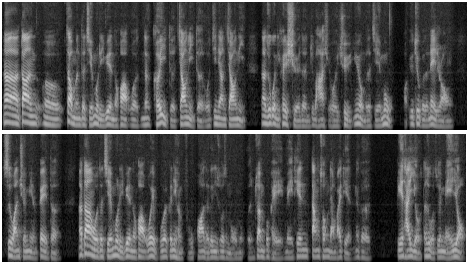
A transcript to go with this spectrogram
那当然，呃，在我们的节目里面的话，我能可以的教你的，我尽量教你。那如果你可以学的，你就把它学回去，因为我们的节目，YouTube 的内容是完全免费的。那当然，我的节目里边的话，我也不会跟你很浮夸的跟你说什么，我们稳赚不赔，每天当冲两百点，那个别台有，但是我这边没有。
